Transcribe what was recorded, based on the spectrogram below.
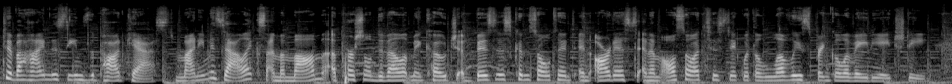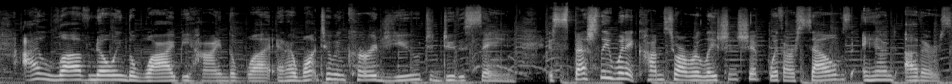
to Behind the Scenes, the podcast. My name is Alex. I'm a mom, a personal development coach, a business consultant, an artist, and I'm also autistic with a lovely sprinkle of ADHD. I love knowing the why behind the what, and I want to encourage you to do the same, especially when it comes to our relationship with ourselves and others.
